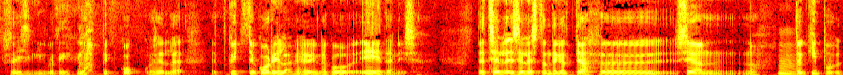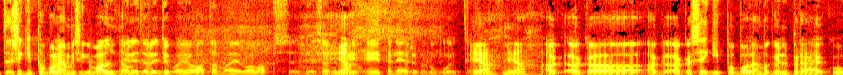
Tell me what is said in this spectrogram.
see isegi kuidagi klapib kokku selle, et kütt ja korilane oli nagu Edenis et selle, sellest on tegelikult jah, see on noh hmm., ta kipub, see kipub olema isegi valdav. Need olid juba ju Aadama ja Eva lapsed ja see on Eedeni järg lugu. jah, jah, aga, aga, aga, aga see kipub olema küll praegu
